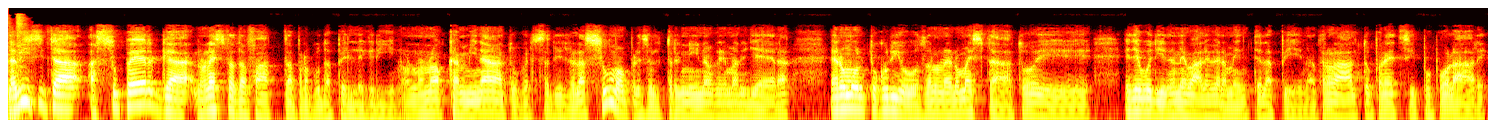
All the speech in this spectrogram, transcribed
La visita a Superga non è stata fatta proprio da pellegrino, non ho camminato per salire lassù, ma ho preso il trenino cremagliera, ero molto curioso, non ero mai stato e, e devo dire ne vale veramente la pena, tra l'altro prezzi popolari.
